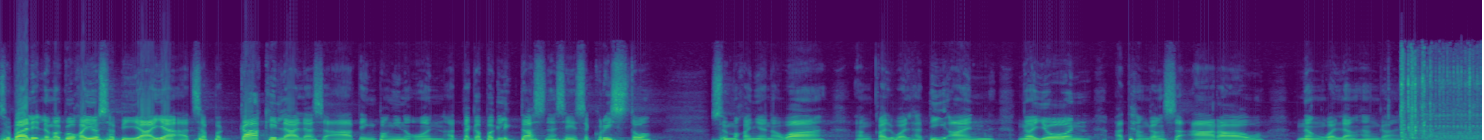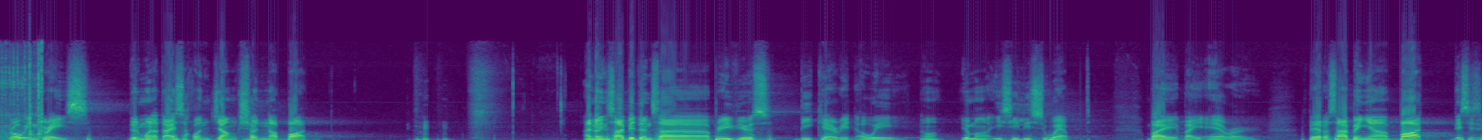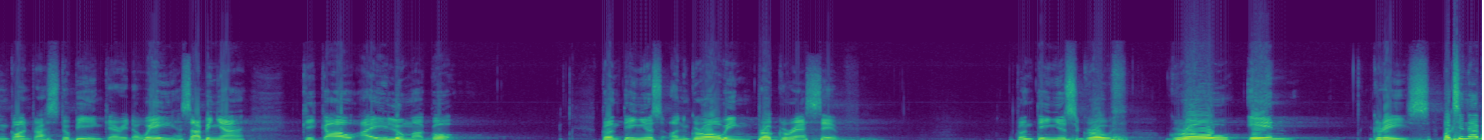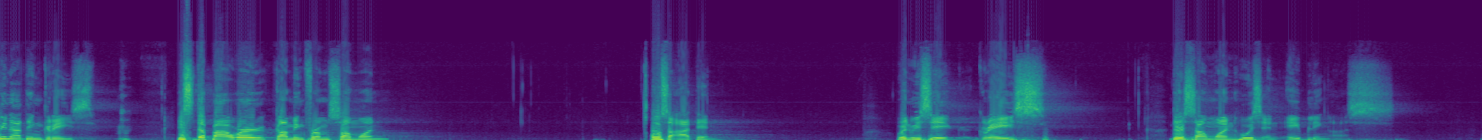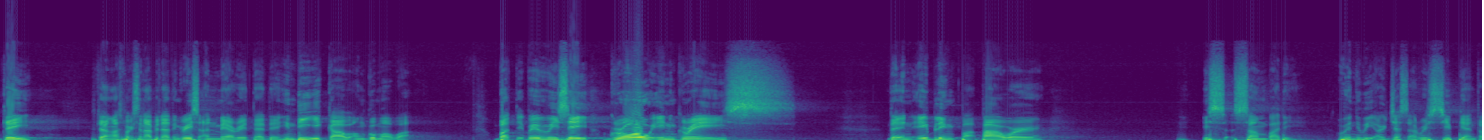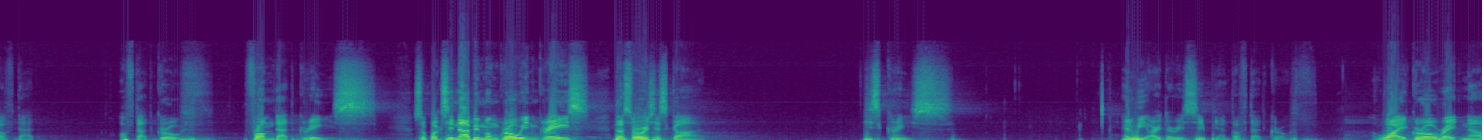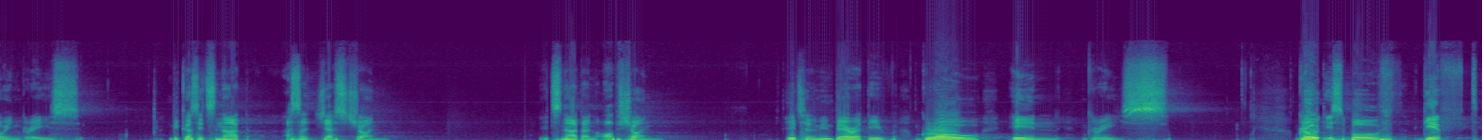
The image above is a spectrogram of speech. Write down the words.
Subalit lumago kayo sa biyaya at sa pagkakilala sa ating Panginoon at tagapagligtas na si Kristo, sumakanya nawa ang kalwalhatian ngayon at hanggang sa araw ng walang hanggan. Grow in grace. Doon muna tayo sa conjunction na but. ano yung sabi doon sa previous? Be carried away. No? Yung mga easily swept by, by error. Pero sabi niya, but, this is in contrast to being carried away. Ang sabi niya, kikaw ay lumago. Continues on growing progressive. Continuous growth. Grow in grace. Pag sinabi natin grace, is the power coming from someone? O sa atin? When we say grace, there's someone who is enabling us. Okay? Kaya nga pag sinabi natin grace, unmerited eh. Hindi ikaw ang gumawa. But when we say grow in grace, the enabling power is somebody. When we are just a recipient of that, of that growth, from that grace. So pag sinabi mong grow in grace, the source is God. His grace. And we are the recipient of that growth. Why grow right now in grace? Because it's not a suggestion, it's not an option, it's an imperative. Grow in grace. Growth is both gift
